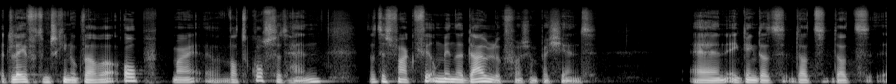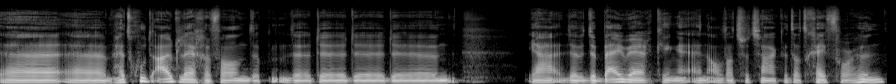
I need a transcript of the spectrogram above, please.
Het levert misschien ook wel, op, maar uh, wat kost het hen? Dat is vaak veel minder duidelijk voor zo'n patiënt. En ik denk dat, dat, dat uh, het goed uitleggen van de, de, de, de, de, ja, de, de bijwerkingen en al dat soort zaken, dat geeft voor hun,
